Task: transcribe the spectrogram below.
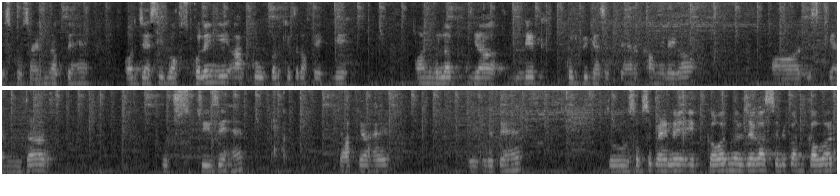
इसको साइड में रखते हैं और जैसे ही बॉक्स खोलेंगे, आपको ऊपर की तरफ़ एक ये ऑनवलप या लिड कुछ भी कह सकते हैं रखा मिलेगा। और इसके अंदर कुछ चीज़ें हैं। क्या क्या है, देख लेते हैं। तो सबसे पहले एक कवर मिल जाएगा सिलिकॉन कवर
